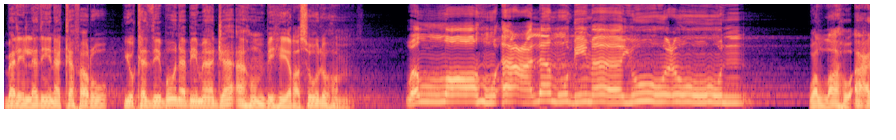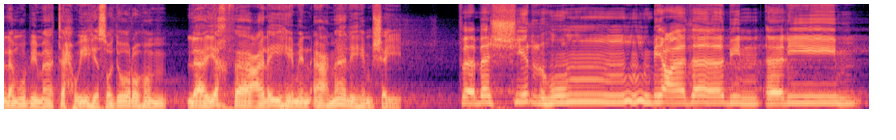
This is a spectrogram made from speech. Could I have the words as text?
بل الذين كفروا يكذبون بما جاءهم به رسولهم. والله اعلم بما يوعون والله اعلم بما تحويه صدورهم لا يخفى عليه من اعمالهم شيء. فبشرهم بعذاب اليم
